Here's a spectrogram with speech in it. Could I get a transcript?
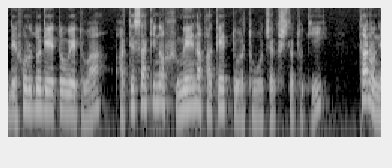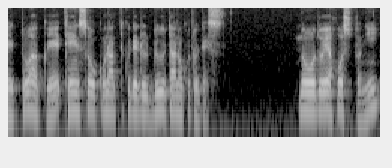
デフォルトゲートウェイとは宛先の不明なパケットが到着したとき他のネットワークへ転送を行ってくれるルーターのことです。ノードやホストに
